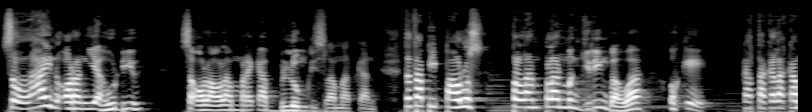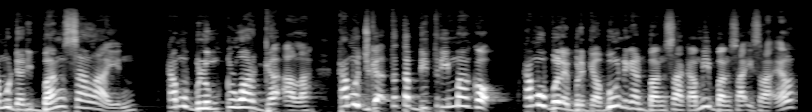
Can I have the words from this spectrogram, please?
selain orang Yahudi, seolah-olah mereka belum diselamatkan. Tetapi Paulus pelan-pelan menggiring bahwa, oke, okay, katakanlah kamu dari bangsa lain, kamu belum keluarga Allah, kamu juga tetap diterima kok kamu boleh bergabung dengan bangsa kami, bangsa Israel,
